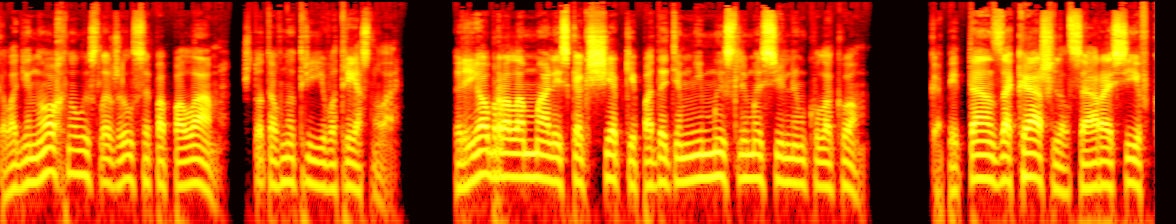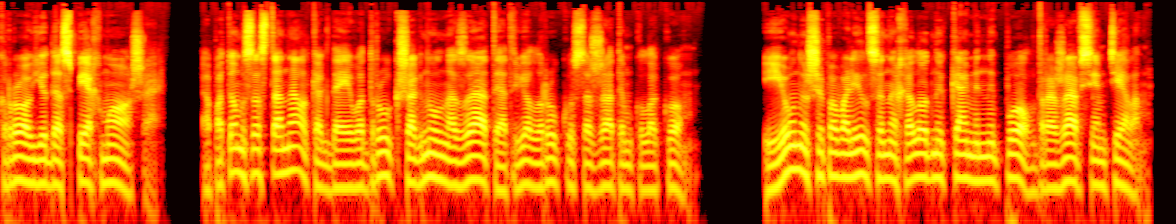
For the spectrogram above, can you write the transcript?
Каладин охнул и сложился пополам. Что-то внутри его треснуло. Ребра ломались, как щепки под этим немыслимо сильным кулаком. Капитан закашлялся, оросив кровью доспех Моша, а потом застонал, когда его друг шагнул назад и отвел руку с сжатым кулаком. Юноша повалился на холодный каменный пол, дрожа всем телом.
